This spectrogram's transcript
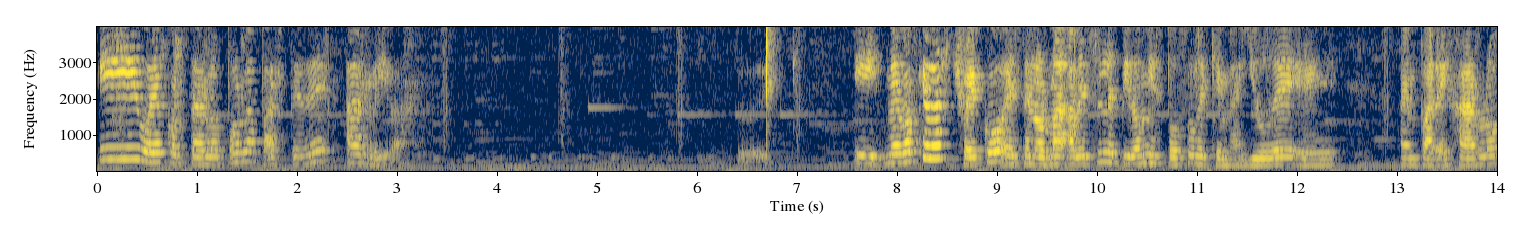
Y voy a cortarlo por la parte de arriba. Y me va a quedar chueco, este normal. A veces le pido a mi esposo de que me ayude eh, a emparejarlo.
